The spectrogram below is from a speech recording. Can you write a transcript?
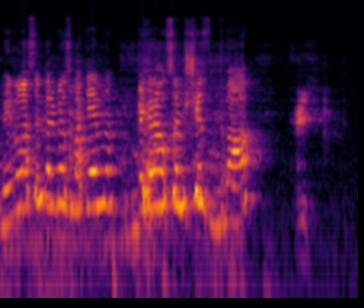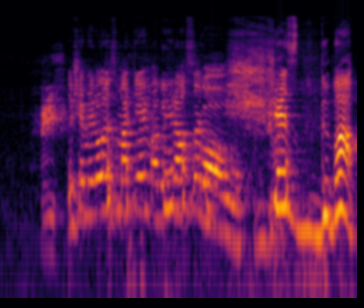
Minule jsem tady byl s Matějem, vyhrál jsem 6-2, Hej. Hej. takže minule s Matějem a vyhrál jsem 6-2.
